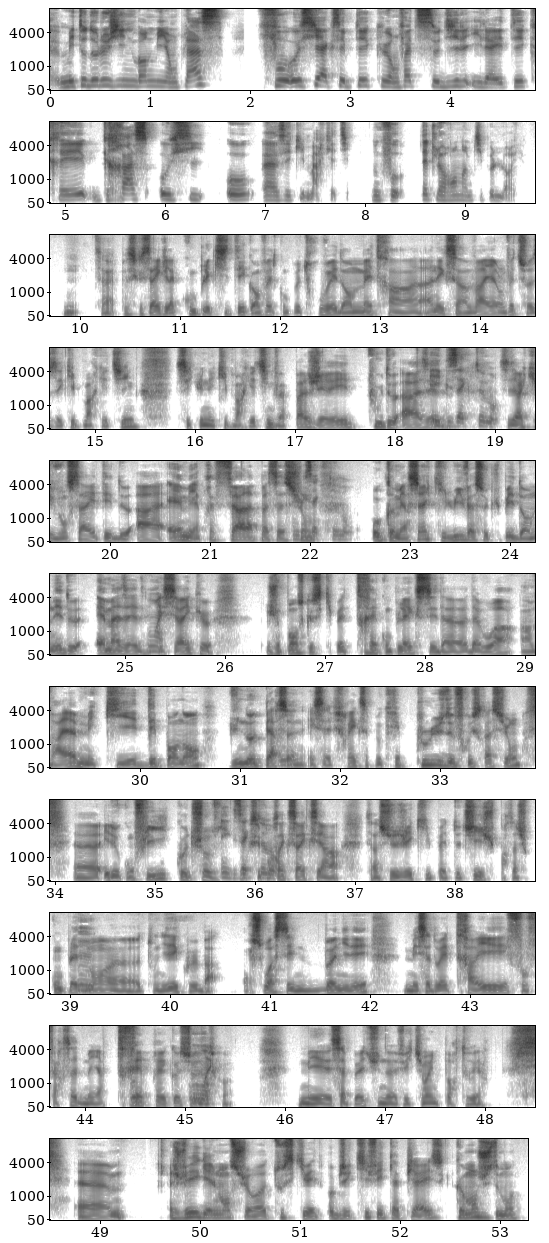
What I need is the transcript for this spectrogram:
méthodologie inbound mise en place, faut aussi accepter que en fait ce deal il a été créé grâce aussi aux, équipes marketing. Donc faut peut-être leur rendre un petit peu de laurier. Mmh, c'est vrai, parce que c'est vrai que la complexité qu'en fait qu'on peut trouver dans mettre un annexer un variable en fait sur les équipes marketing, c'est qu'une équipe marketing va pas gérer tout de A à Z. Exactement. C'est-à-dire qu'ils vont s'arrêter de A à M et après faire la passation au commercial qui lui va s'occuper d'emmener de M à Z. Et c'est vrai que je pense que ce qui peut être très complexe, c'est d'avoir un variable, mais qui est dépendant d'une autre personne. Et c'est vrai que ça peut créer plus de frustration euh, et de conflits qu'autre chose. C'est pour ça que c'est vrai que c'est un, un sujet qui peut être touchy. Je partage complètement mm. euh, ton idée que, bah, en soi, c'est une bonne idée, mais ça doit être travaillé. Il faut faire ça de manière très mm. précautionneuse, quoi. Mais ça peut être une, effectivement une porte ouverte. Euh, je vais également sur euh, tout ce qui va être objectif et KPIs. Comment justement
